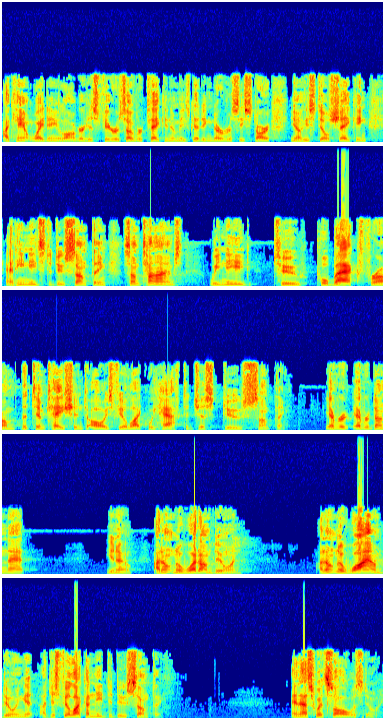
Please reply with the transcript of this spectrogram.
I can't wait any longer. His fear is overtaking him. He's getting nervous. He start, you know, he's still shaking and he needs to do something. Sometimes we need to pull back from the temptation to always feel like we have to just do something. You ever ever done that? You know, I don't know what I'm doing. I don't know why I'm doing it. I just feel like I need to do something. And that's what Saul was doing.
